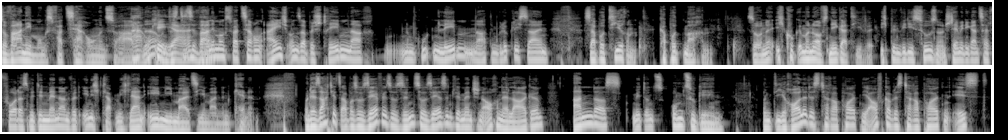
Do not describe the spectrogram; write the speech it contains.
so Wahrnehmungsverzerrungen zu haben. Ah, okay, ne? Und dass ja, diese Wahrnehmungsverzerrung ja. eigentlich unser Bestreben nach einem guten Leben, nach dem Glücklichsein sabotieren, kaputt machen. So, ne? Ich gucke immer nur aufs Negative. Ich bin wie die Susan und stelle mir die ganze Zeit vor, dass mit den Männern wird eh nicht klappen. Ich lerne eh niemals jemanden kennen. Und er sagt jetzt aber, so sehr wir so sind, so sehr sind wir Menschen auch in der Lage, anders mit uns umzugehen. Und die Rolle des Therapeuten, die Aufgabe des Therapeuten ist,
